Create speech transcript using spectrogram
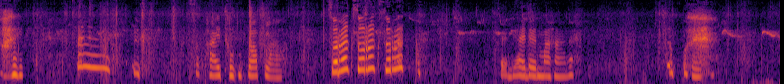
ไปเอ้ยสะพาย ถุงเปล่าเปล่าๆสรึกสรึกสรึกแฟนยายเดินมาหาแล้วอึ๊บแฟ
